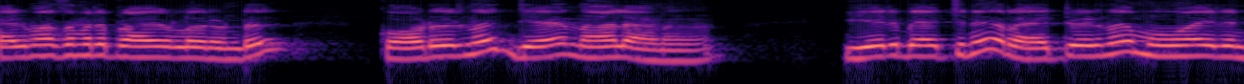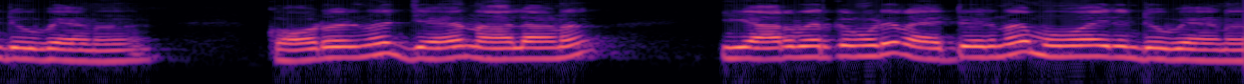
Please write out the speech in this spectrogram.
ഏഴ് മാസം വരെ പ്രായമുള്ളവരുണ്ട്. കോഡ് വരുന്നത് ജെ നാലാണ് ഈ ഒരു ബാച്ചിന് റേറ്റ് വരുന്നത് മൂവായിരം രൂപയാണ്. കോഡ് വരുന്നത് ജെ നാലാണ് ഈ ആറ് പേർക്കും കൂടി റേറ്റ് വരുന്നത് മൂവായിരം രൂപയാണ്.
